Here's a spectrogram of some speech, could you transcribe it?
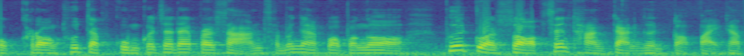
ปกครองทุจจับกลุ่มก็จะได้ประสานสำนักงานปปงเพื่อตรวจสอบเส้นทางการเงินต่อไปครับ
